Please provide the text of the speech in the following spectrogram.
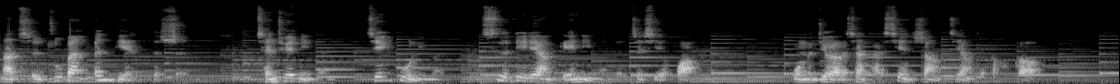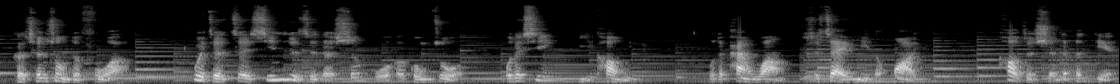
那赐诸般恩典的神，成全你们，坚固你们，赐力量给你们的这些话，我们就要向他献上这样的祷告。”可称颂的父啊，为着这新日子的生活和工作，我的心倚靠你，我的盼望是在于你的话语。靠着神的恩典，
